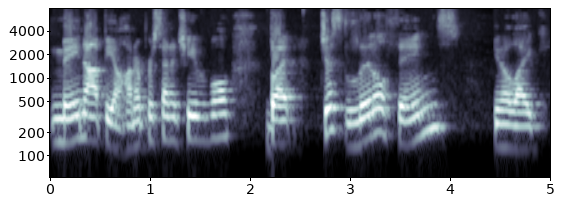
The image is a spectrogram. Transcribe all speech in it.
may not be 100% achievable, but just little things, you know, like,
